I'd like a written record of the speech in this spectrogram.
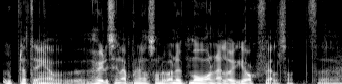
uppdatering av, höjde sina prognoser om det var nu på morgonen eller igår kväll så att eh,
